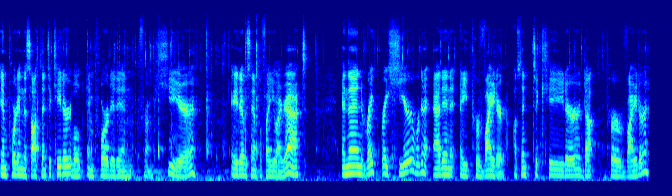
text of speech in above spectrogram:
import in this authenticator. We'll import it in from here, AWS Amplify UI React. And then right, right here, we're gonna add in a provider, authenticator.provider.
